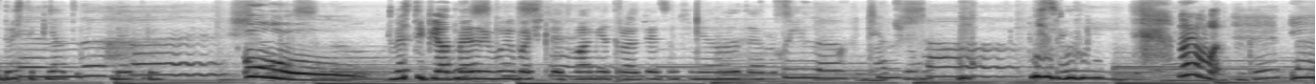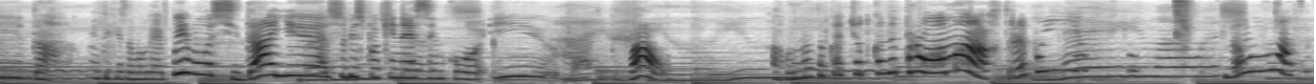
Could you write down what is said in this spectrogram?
205 метрів. О, 205 метрів, вибачте, 2 метри 5 сантиметрів. Ну і от. І да, він такий замовляє пиво, сідає собі спокійнесенько і вау! А вона така тітка не промах, треба її замовляти.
